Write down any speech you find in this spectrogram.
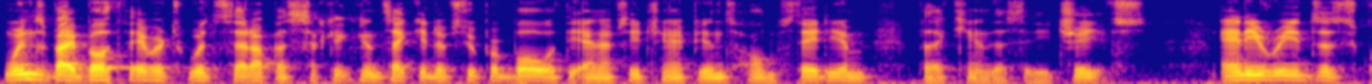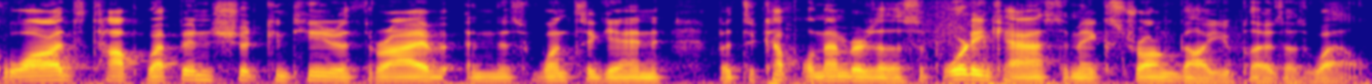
Wins by both favorites would set up a second consecutive Super Bowl with the NFC champions' home stadium for the Kansas City Chiefs. Andy Reid's squad's top weapon should continue to thrive in this once again, but it's a couple members of the supporting cast to make strong value plays as well.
